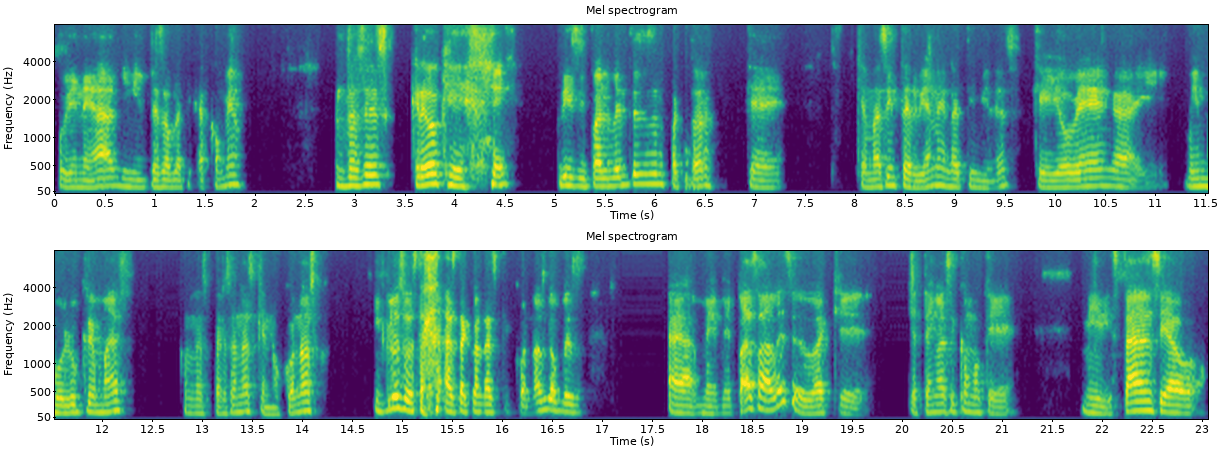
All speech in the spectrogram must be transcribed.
o viene alguien y empieza a platicar conmigo. Entonces, creo que principalmente ese es el factor que, que más interviene en la timidez, que yo venga y me involucre más con las personas que no conozco. Incluso hasta, hasta con las que conozco, pues ah, me, me, pasa a veces, ¿verdad? Que, que, tengo así como que mi distancia o,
